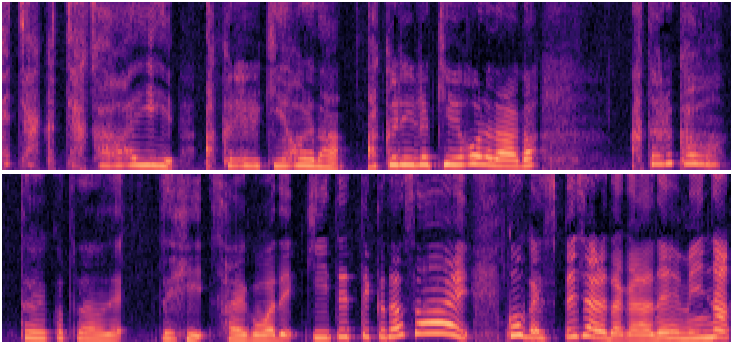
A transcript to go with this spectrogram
めちゃくちゃ可愛いアクリルキーホルダーアクリルキーホルダーが当たるかもということなのでぜひ最後まで聞いてってください。今回スペシャルだからね、みんな、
